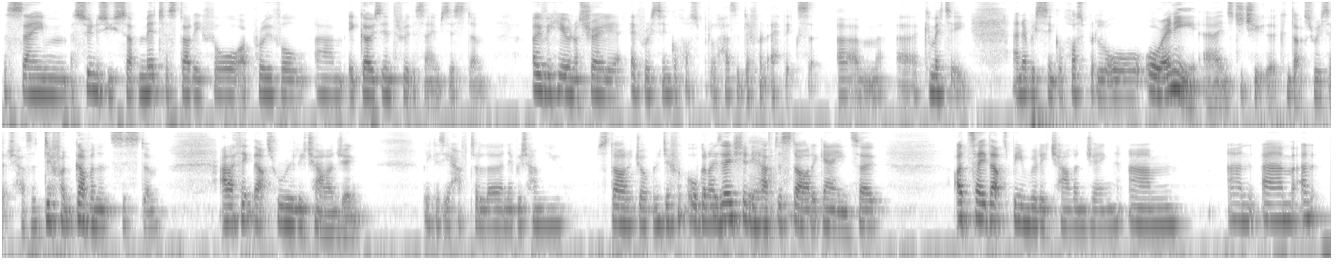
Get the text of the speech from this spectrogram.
The same as soon as you submit a study for approval, um, it goes in through the same system. over here in Australia, every single hospital has a different ethics um, uh, committee, and every single hospital or, or any uh, institute that conducts research has a different governance system. And I think that's really challenging because you have to learn every time you start a job in a different organization, yeah. you have to start again. So I'd say that's been really challenging. Um, and, um, and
